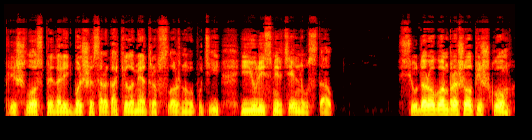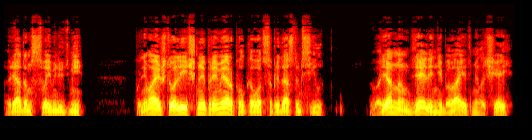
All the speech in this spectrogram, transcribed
Пришлось преодолеть больше сорока километров сложного пути, и Юлий смертельно устал. Всю дорогу он прошел пешком, рядом с своими людьми, понимая, что личный пример полководца придаст им силы. В военном деле не бывает мелочей.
